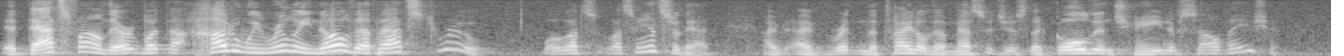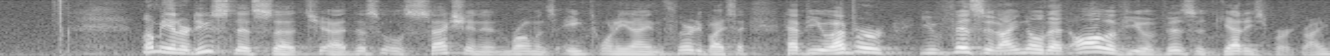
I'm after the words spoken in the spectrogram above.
that's found there, but the, how do we really know that that's true? Well, let's let's answer that. I've, I've written the title of the message is the Golden Chain of Salvation. Let me introduce this, uh, uh, this little section in Romans 8, 29 and 30 by saying, have you ever, you visit, I know that all of you have visited Gettysburg, right?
